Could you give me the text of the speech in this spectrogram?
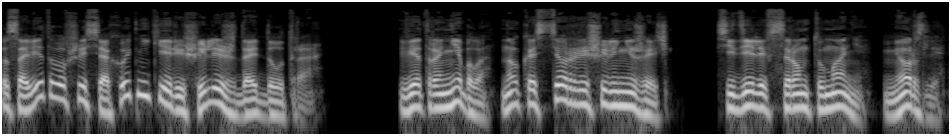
Посоветовавшись, охотники решили ждать до утра. Ветра не было, но костер решили не жечь. Сидели в сыром тумане, мерзли,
